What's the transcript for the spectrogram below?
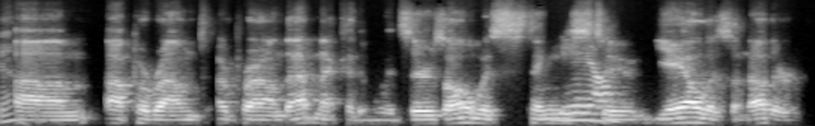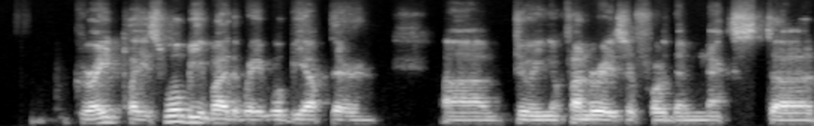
yeah. um, up around up around that neck of the woods. There's always things Yale. to Yale is another great place. We'll be, by the way, we'll be up there uh, doing a fundraiser for them next uh,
